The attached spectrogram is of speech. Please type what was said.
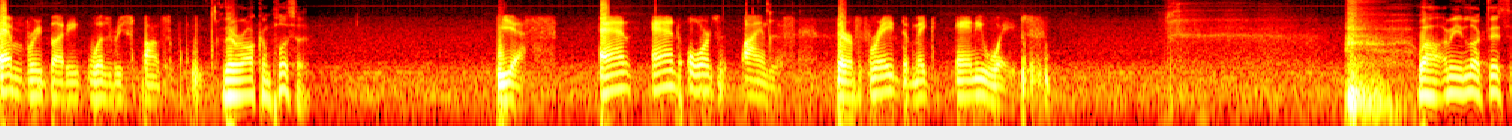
Everybody was responsible. They were all complicit. Yes, and and or spineless. They're afraid to make any waves. Well, I mean, look, this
